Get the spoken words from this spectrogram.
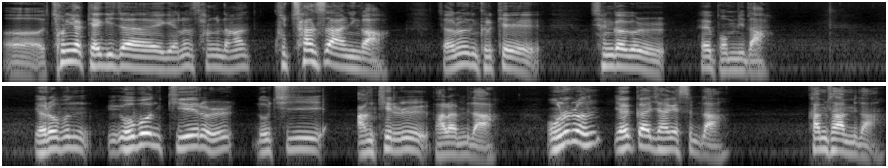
어, 청약 대기자에게는 상당한 구찬스 아닌가 저는 그렇게 생각을 해 봅니다. 여러분 이번 기회를 놓치지 않기를 바랍니다. 오늘은 여기까지 하겠습니다. 감사합니다.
